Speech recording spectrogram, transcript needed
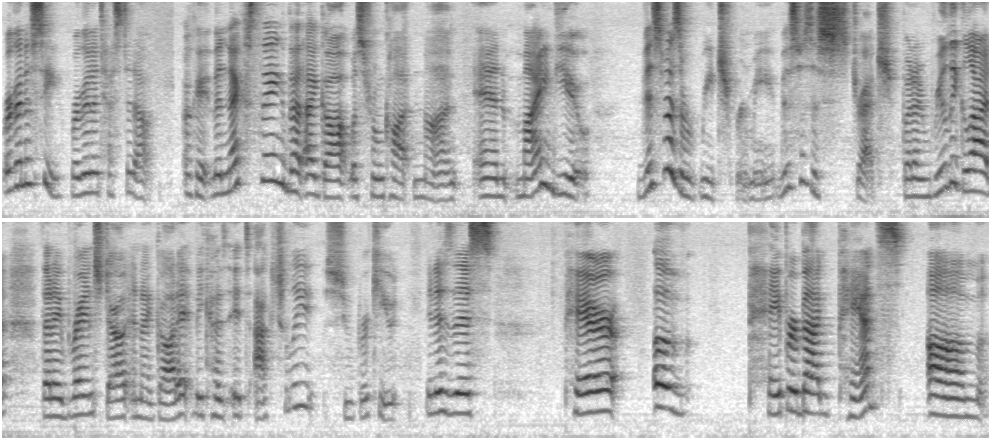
we're gonna see. We're gonna test it out. Okay the next thing that i got was from cotton on and mind you this was a reach for me. This was a stretch, but I'm really glad that I branched out and I got it because it's actually super cute. It is this pair of paper bag pants. Um,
